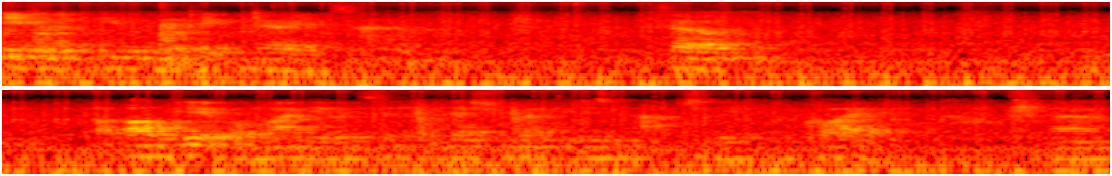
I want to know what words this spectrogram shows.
Even at, even in peak periods. So, our view, or my view, is that pedestrian refuge isn't actually required. Um,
